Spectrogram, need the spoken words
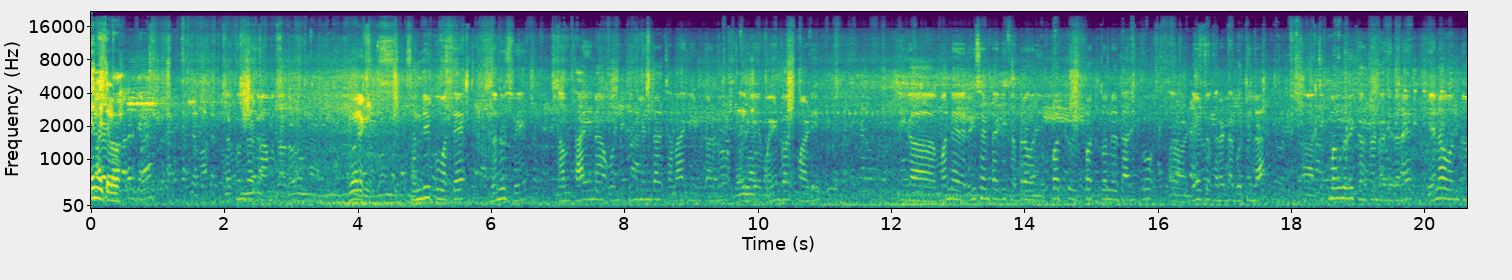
ಏನಾಯ್ತು ಹೇಳುವ ಗ್ರಾಮದವರು ಸಂದೀಪ್ ಮತ್ತೆ ಧನುಶ್ರೀ ನಮ್ಮ ತಾಯಿನ ಒಂದು ತಿಂಗಳಿಂದ ಚೆನ್ನಾಗಿ ಇಟ್ಕೊಂಡು ಮೈಂಡ್ ವಾಶ್ ಮಾಡಿ. ಈಗ ಮೊನ್ನೆ ರೀಸೆಂಟಾಗಿ ಫೆಬ್ರವರಿ ಇಪ್ಪತ್ತು, ಇಪ್ಪತ್ತೊಂದನೇ ತಾರೀಕು ಡೇಟು ಕರೆಕ್ಟಾಗಿ ಗೊತ್ತಿಲ್ಲ. ಚಿಕ್ಕಮಂಗ್ಳೂರಿಗೆ ಕರ್ಕೊಂಡೋಗಿದ್ದಾರೆ ಏನೋ ಒಂದು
